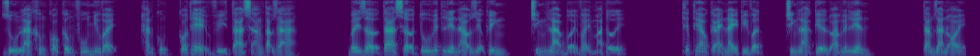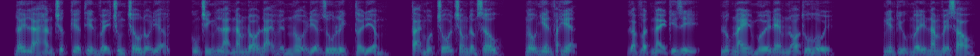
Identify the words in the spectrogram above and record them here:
dù là không có công phu như vậy, hắn cũng có thể vì ta sáng tạo ra bây giờ ta sở tu huyết liên áo diệu kinh, chính là bởi vậy mà tới. Tiếp theo cái này kỳ vật, chính là kia đoá huyết liên. Tam gia nói, đây là hắn trước kia tiến về trung châu nội địa, cũng chính là năm đó đại huyền nội địa du lịch thời điểm, tại một chỗ trong đầm sâu, ngẫu nhiên phát hiện. Gặp vật này kỳ dị, lúc này mới đem nó thu hồi. Nghiên cứu mấy năm về sau,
